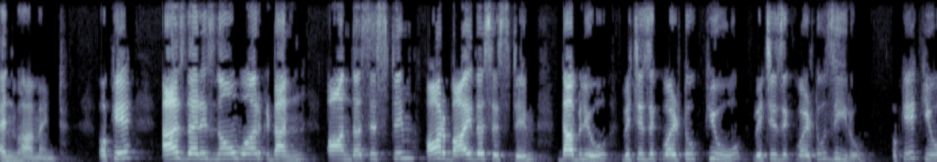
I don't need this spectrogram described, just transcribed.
environment. Okay? As there is no work done on the system or by the system, W which is equal to Q which is equal to 0 okay? Q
